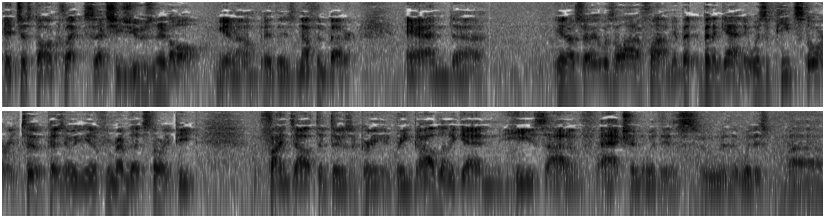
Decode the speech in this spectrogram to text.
it just all clicks that she's using it all. You know, there's nothing better, and. Uh, you know, so it was a lot of fun. But but again, it was a Pete story too, because you know, if you remember that story, Pete finds out that there's a green, green goblin again. He's out of action with his with, with his uh,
